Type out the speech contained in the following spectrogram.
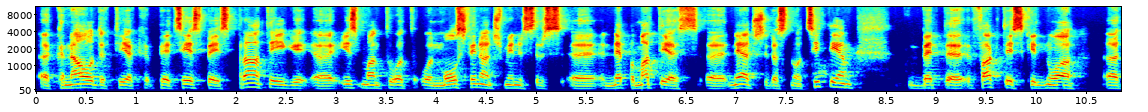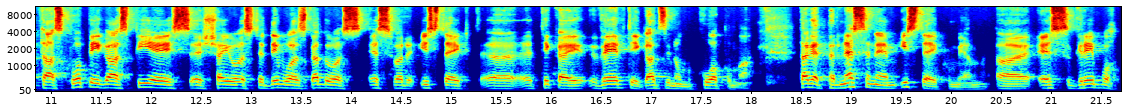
ka nauda tiek pēc iespējas prātīgi izmantot, un mūsu finanšu ministrs nepamaties neatšķiras no citiem bet eh, faktiski no eh, tās kopīgās pieejas šajos divos gados es varu izteikt uh, tikai vērtīgu atzinumu kopumā. Tagad par neseniem izteikumiem. Es gribu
